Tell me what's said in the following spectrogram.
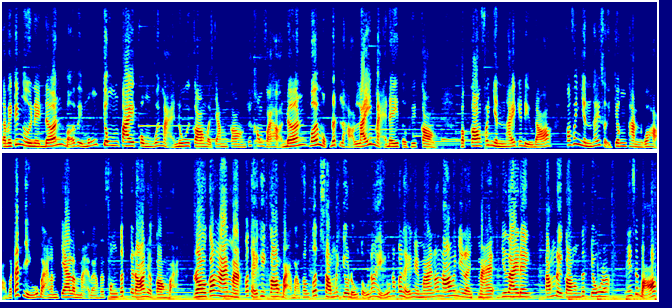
Tại vì cái người này đến bởi vì muốn chung tay cùng với mẹ nuôi con và chăm con, chứ không phải họ đến với mục đích là họ lấy mẹ đi từ phía con. Và con phải nhìn thấy cái điều đó. Con phải nhìn thấy sự chân thành của họ và trách nhiệm của bạn. Làm cha, làm mẹ, bạn phải phân tích cái đó cho con bạn. Rồi có hai mặt, có thể khi con bạn bạn phân tích xong nó chưa đủ tuổi, nó hiểu, nó có thể ngày mai nó nói với như là, mẹ, chia tay đi, tống đi, con không thích chú đó. Nhi sẽ bỏ.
